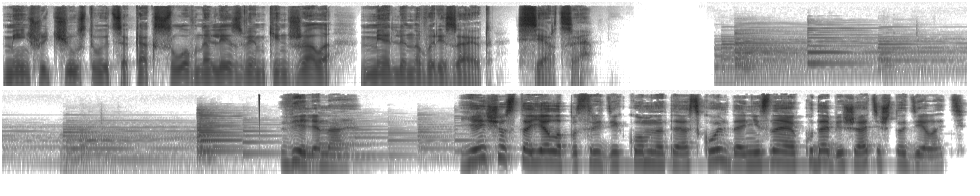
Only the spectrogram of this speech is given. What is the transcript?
Меньше чувствуется, как словно лезвием кинжала медленно вырезают сердце. Велена. Я еще стояла посреди комнаты Аскольда, не зная, куда бежать и что делать.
